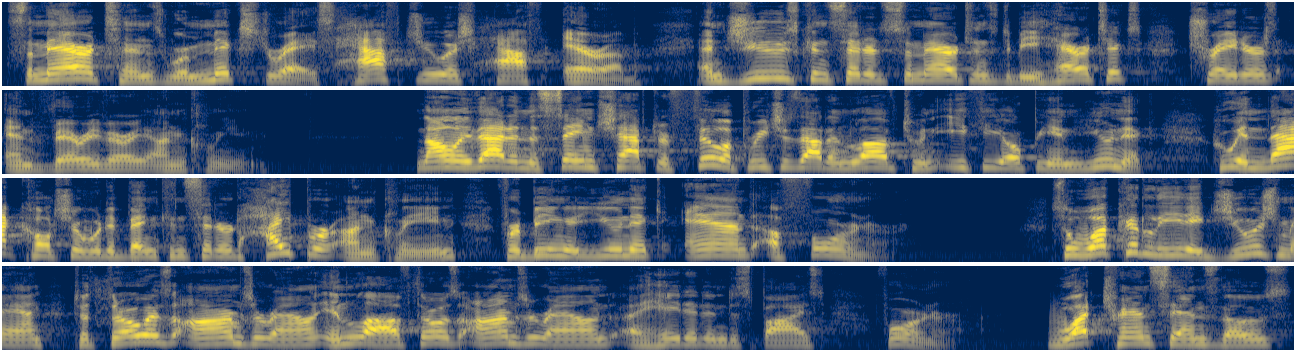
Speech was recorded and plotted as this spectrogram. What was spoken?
Samaritans were mixed race, half Jewish, half Arab. And Jews considered Samaritans to be heretics, traitors, and very, very unclean. Not only that, in the same chapter, Philip reaches out in love to an Ethiopian eunuch, who in that culture would have been considered hyper unclean for being a eunuch and a foreigner. So, what could lead a Jewish man to throw his arms around, in love, throw his arms around a hated and despised foreigner? What transcends those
